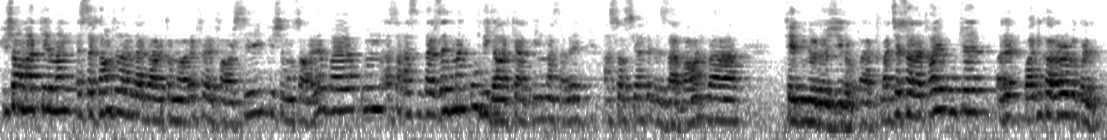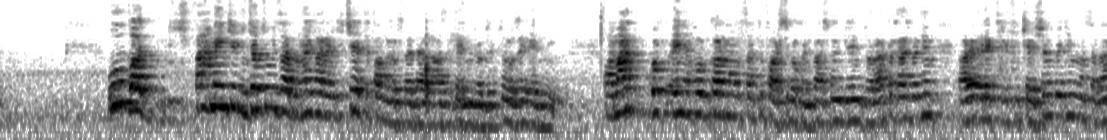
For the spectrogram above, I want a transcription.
پیش آمد که من استخدام شدم در دارت معارف فارسی پیش مصاحب و اون اصلا در ذهن من او بیدار کرد این مسئله حساسیت به زبان و ترمینولوژی رو و جسارت های او که آره باید این کارها رو بکنیم. او با فهم اینکه اینجا تو زبان های فرنگی چه اتفاقی افتاده در لحاظ ترمینولوژی تو حوزه علمی؟ آمد گفت این خب کار ما مثلا تو فارسی بکنیم. فرض کنیم بیایم جرأت به خرج بدیم برای الکتریفیکیشن بگیم مثلا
